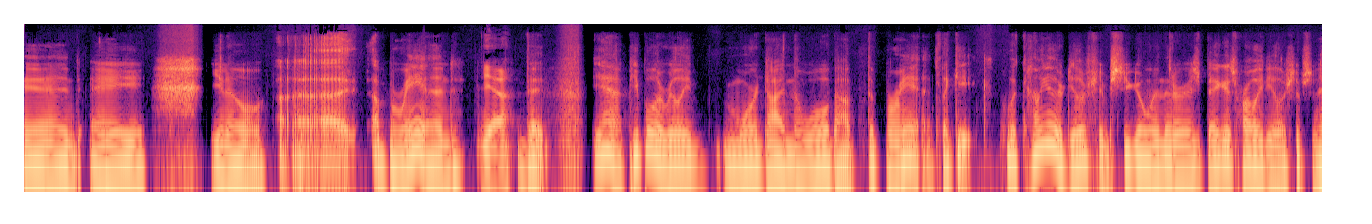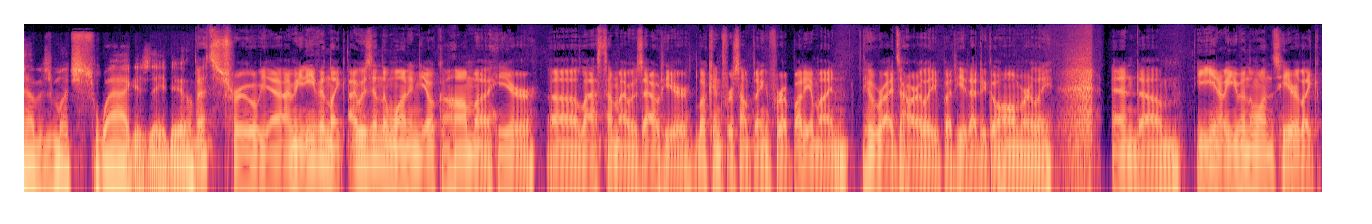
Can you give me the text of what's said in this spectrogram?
and a, you know, a, a brand Yeah, that, yeah, people are really more dyed in the wool about the brand. Like, it- look, how many other dealerships do you go in that are as big as Harley dealerships and have as much swag as they do? that's true. Yeah, I mean, even like I was in the one in Yokohama here uh, last time I was out here looking for something for a buddy of mine who rides a Harley, but he had had to go home early, and um, you know, even the ones here, like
